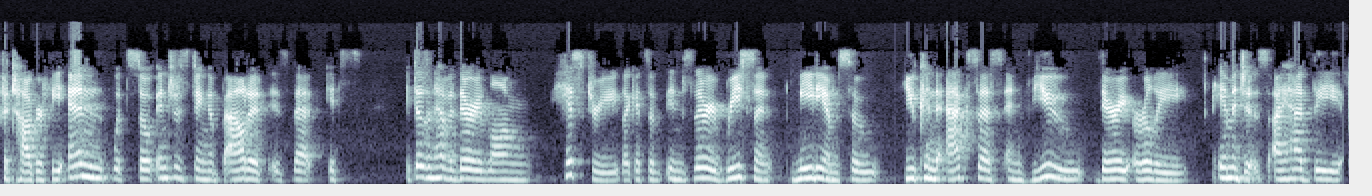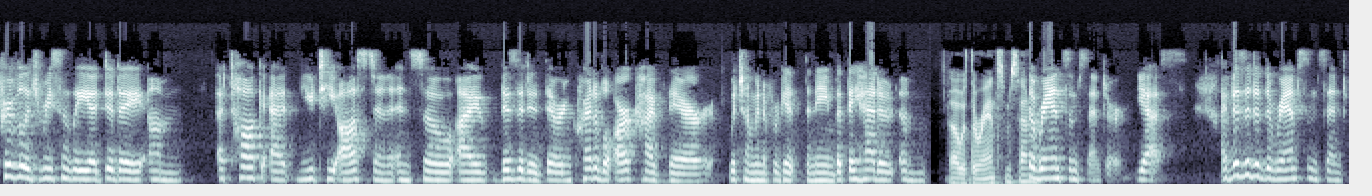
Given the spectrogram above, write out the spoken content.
photography. And what's so interesting about it is that it's it doesn't have a very long history. Like it's a it's a very recent medium, so you can access and view very early images. I had the privilege recently. I did a um, a talk at UT Austin, and so I visited their incredible archive there, which I'm going to forget the name, but they had a, a oh with the Ransom Center. The Ransom Center, yes. I visited the Ransom Center,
